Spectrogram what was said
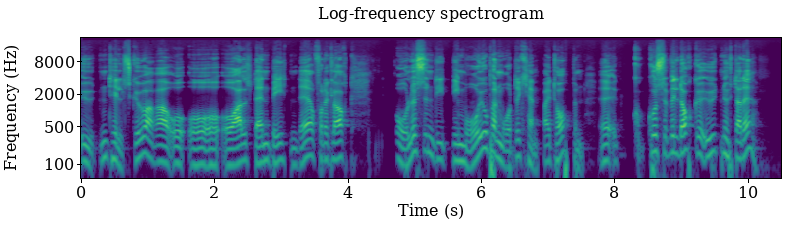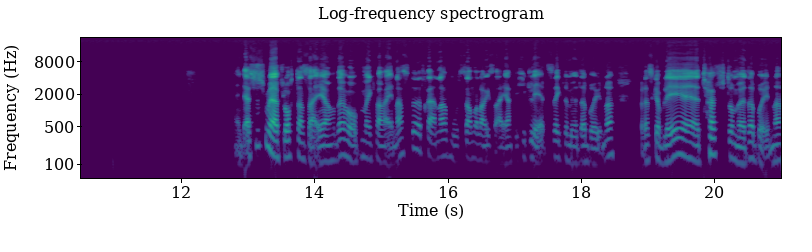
uten tilskuere og, og, og, og alt den biten der. For det er klart, Ålesund de, de, må jo på en måte kjempe i toppen. Eh, hvordan vil dere utnytte det? Det syns vi er flott han sier. Det håper jeg hver eneste trener på motstanderlaget sier. At de ikke gleder seg til å møte Bryne. For det skal bli eh, tøft å møte Bryne.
